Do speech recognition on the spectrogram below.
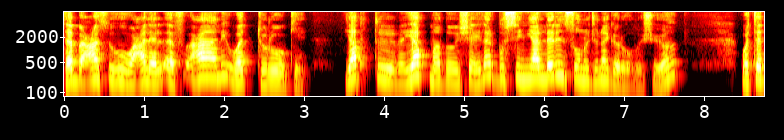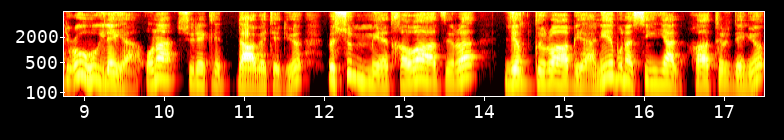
Teb'asuhu alel ef'ali ve turuki. Yaptığı ve yapmadığı şeyler bu sinyallerin sonucuna göre oluşuyor. ve ted'uhu ileyha. Ona sürekli davet ediyor. Ve sümmiyet havatira liddirabiha niye buna sinyal hatır deniyor?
